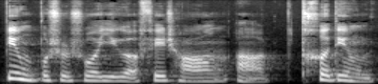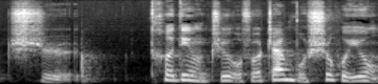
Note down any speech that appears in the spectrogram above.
并不是说一个非常啊特定只特定只有说占卜师会用，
